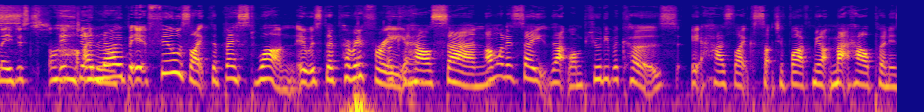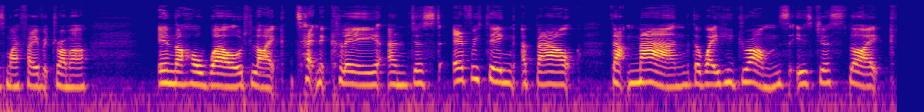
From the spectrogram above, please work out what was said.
recently, just in Oh, I know, but it feels like the best one. It was the Periphery Okay. House San. I'm going to say that one purely because it has like such a vibe for me. Like Matt Halpern is my favorite drummer in the whole world. Like technically and just everything about that man, the way he drums is just like,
